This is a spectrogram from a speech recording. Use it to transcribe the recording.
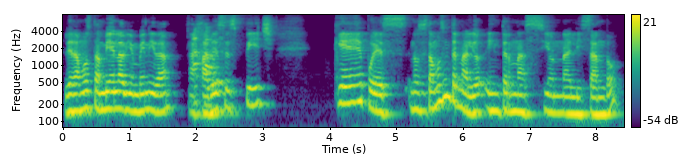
le damos también la bienvenida a A Javes. Speech, que pues nos estamos internacionalizando.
